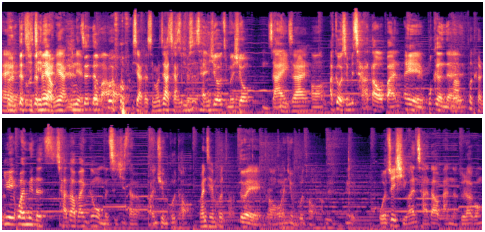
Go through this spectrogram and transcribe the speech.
哎，对不对？真的吗？晓得什么叫禅修？什么是禅修？怎么修？你在？你在？哦，阿哥我前面茶道班，哎，不可能，不可能，因为外面的茶道班跟我们慈济茶完全不同，完全不同。对，哦，完全不同。嗯，我最喜欢茶道班的，除了讲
